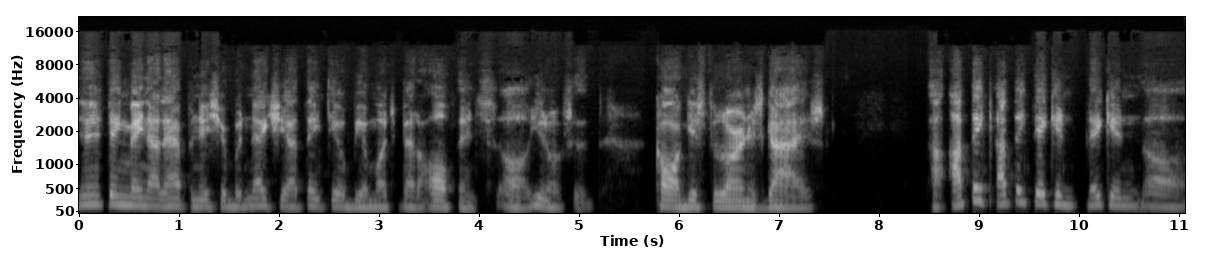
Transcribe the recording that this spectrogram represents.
anything may not happen this year, but next year I think they'll be a much better offense. Uh, you know, so Carr gets to learn his guys. I, think I think they can they can uh,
